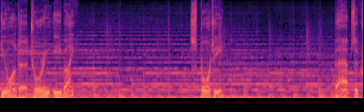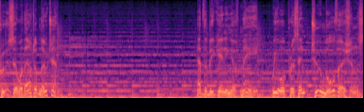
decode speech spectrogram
Do you want a touring e-bike? Sporty? Perhaps a cruiser without a motor? At the beginning of May, we will present two more versions.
